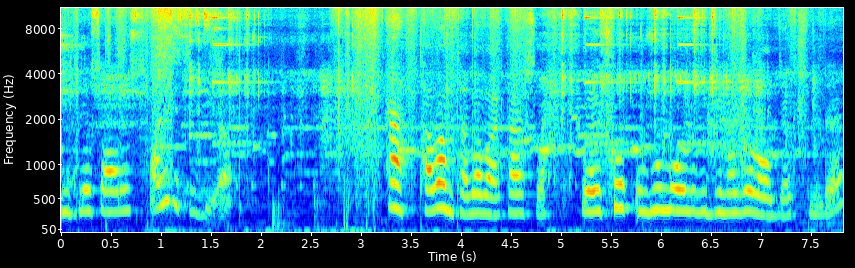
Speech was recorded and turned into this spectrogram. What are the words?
Diplosaurus hangisi diyor? Ha tamam tamam arkadaşlar. Böyle çok uzun boylu bir dinozor olacak şimdi.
